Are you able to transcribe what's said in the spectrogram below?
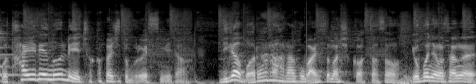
뭐 타이레놀이 적합할지도 모르겠습니다. 네가 뭘 알아? 라고 말씀하실 것 같아서 이번 영상은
